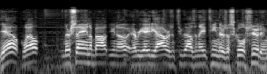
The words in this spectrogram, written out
yeah, well, they're saying about you know every 80 hours in 2018 there's a school shooting,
